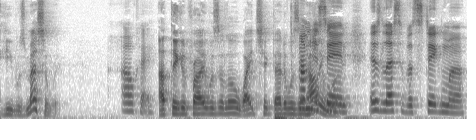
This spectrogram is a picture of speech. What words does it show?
he was messing with. Okay. I think it probably was a little white chick that it was in I'm Hollywood. just saying, it's less of a stigma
